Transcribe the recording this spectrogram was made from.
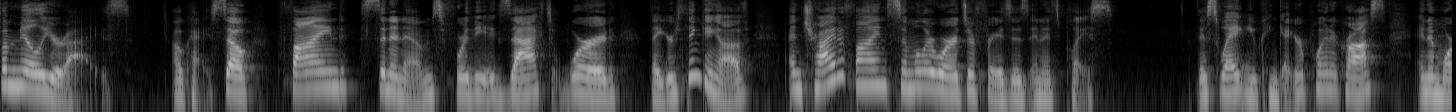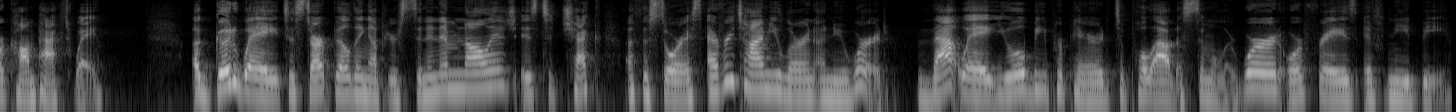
familiarize. Okay, so find synonyms for the exact word that you're thinking of and try to find similar words or phrases in its place. This way, you can get your point across in a more compact way. A good way to start building up your synonym knowledge is to check a thesaurus every time you learn a new word. That way, you'll be prepared to pull out a similar word or phrase if need be.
